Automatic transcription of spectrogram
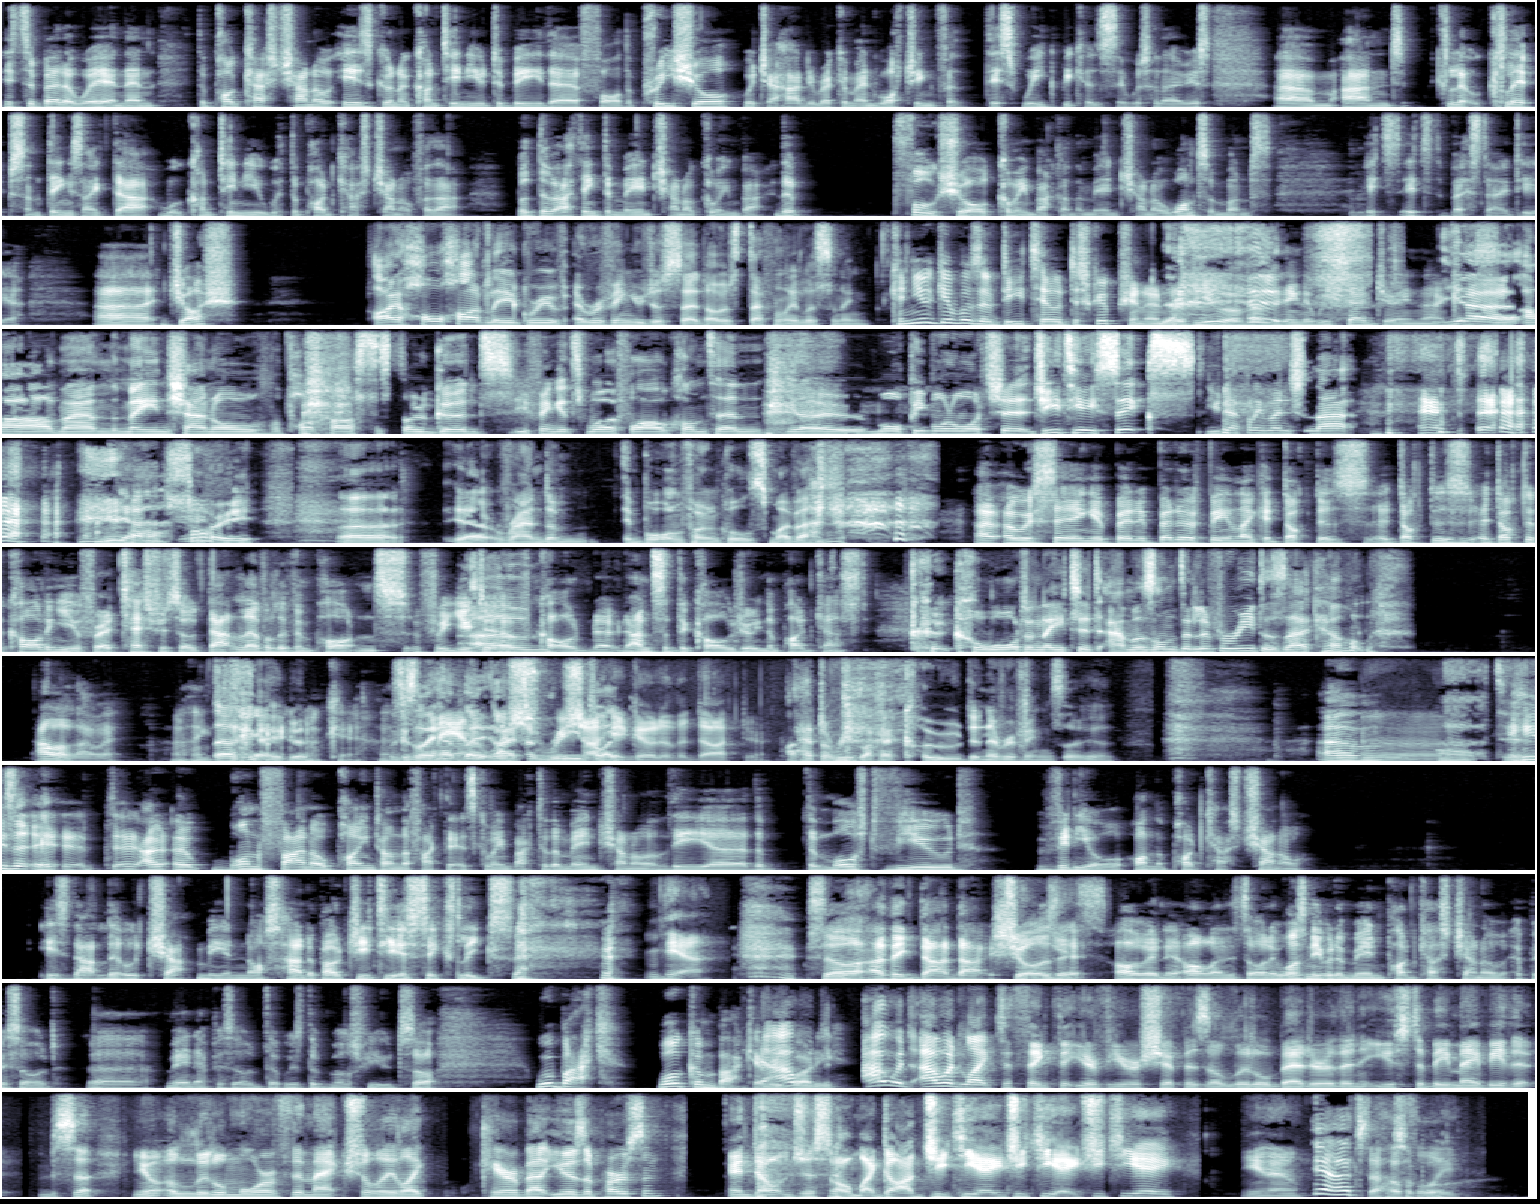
it's a better way. And then the podcast channel is going to continue to be there for the pre-show, which I highly recommend watching for this week because it was hilarious. Um, and little clips and things like that will continue with the podcast channel for that. But the, I think the main channel coming back, the full show coming back on the main channel once a month, it's it's the best idea. Uh, Josh, I wholeheartedly agree with everything you just said. I was definitely listening. can you give us a detailed description and review of everything that we said during that? 'Cause- Yeah, ah man, the main channel, the podcast is so good. You think it's worthwhile content? You know, more people to watch it. GTA Six, you definitely mentioned that. Yeah, sorry. Uh, yeah, random important phone calls. My bad. I, I was saying it but it better have been like a doctor's a doctor's a doctor calling you for a test result. That level of importance for you to have Um, called uh, answered the call during the podcast. Co- coordinated Amazon delivery. Does that count? I'll allow it. I think. that's Okay, good. Okay. Because fine. I had, Man, to, I I had wish, to wish read I like could go to the doctor. I had to read like a code and everything. So yeah. Um, Uh, Ah. Here's a, a, a, a one final point on the fact that it's coming back to the main channel. The uh, the the most viewed video on the podcast channel is that little chat me and Nos had about GTA Six leaks. yeah. so I think that that shows Genius. it all in all on its own. It wasn't even a main podcast channel episode, uh, main episode that was the most viewed. So we're back. Welcome back, Yeah, I would- everybody. I would I would like to think that your viewership is a little better than it used to be. Maybe that so, you know a little more of them actually like care about you as a person and don't just oh my god GTA GTA GTA. You know. Yeah, that's So possible. hopefully,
